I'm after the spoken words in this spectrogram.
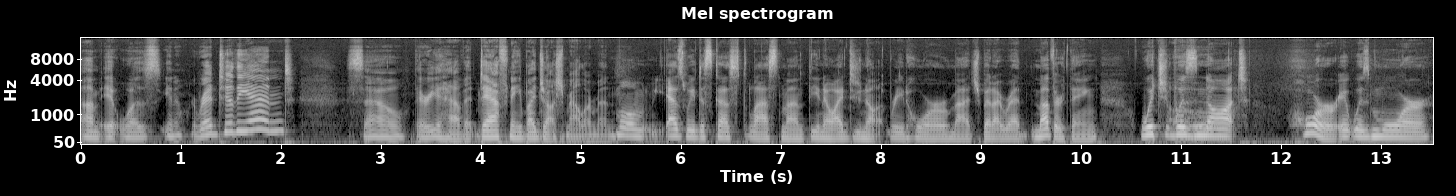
um, it was you know I read to the end. So there you have it, Daphne by Josh Malerman. Well, as we discussed last month, you know, I do not read horror much, but I read Mother Thing, which was not horror. It was more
